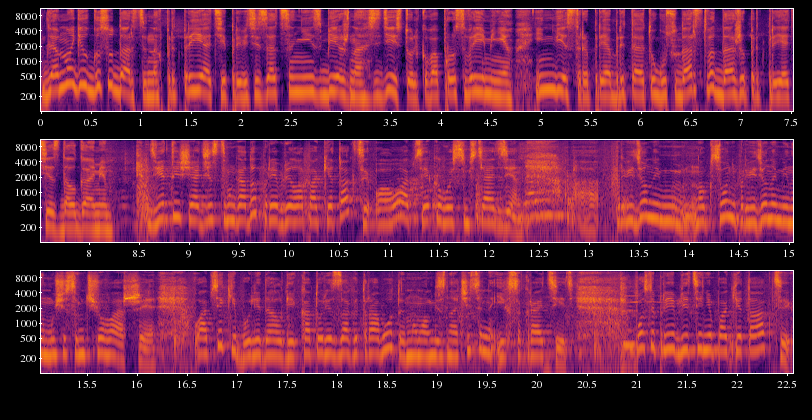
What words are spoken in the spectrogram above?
Для многих государственных предприятий приватизация неизбежна. Здесь только вопрос времени. Инвесторы приобретают у государства даже предприятия с долгами. В 2011 году приобрела пакет акций ОАО «Аптека-81», а, проведенный на аукционе, проведенный Минимуществом Чувашии. У аптеки были долги, которые за год работы мы могли значительно их сократить. После приобретения пакета акций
